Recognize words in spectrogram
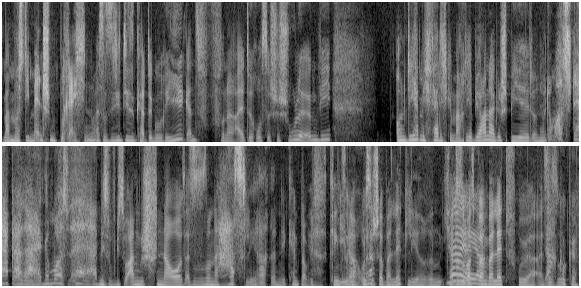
man muss die Menschen brechen. Weißt du, sie diese Kategorie, ganz so eine alte russische Schule irgendwie. Und die hat mich fertig gemacht. Ich habe Johanna gespielt und du musst stärker sein, du musst, äh, hat mich so wirklich so angeschnauzt. Also so eine Hasslehrerin, die kennt, glaube ich, Klingt so jeder, nach russischer Ballettlehrerin. Ich hatte Ja, ja, sowas ja. beim Ballett früher. Also Ach, so gucke.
